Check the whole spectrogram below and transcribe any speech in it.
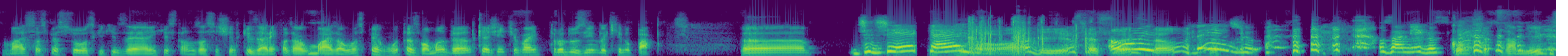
Mas se as pessoas que quiserem, que estão nos assistindo, quiserem fazer mais algumas perguntas, vão mandando que a gente vai introduzindo aqui no papo. Uh, DJ Kelly. Olha, as pessoas Oi, estão... beijo. Os amigos. Os amigos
